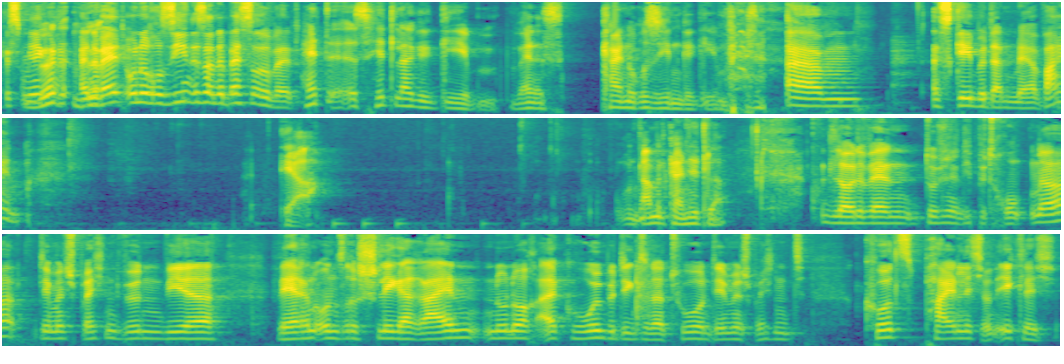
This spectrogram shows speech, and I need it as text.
Ist mir würde, egal. Eine Welt ohne Rosinen ist eine bessere Welt. Hätte es Hitler gegeben, wenn es keine Rosinen gegeben hätte. Ähm, es gäbe dann mehr Wein. Ja. Und damit kein Hitler. Die Leute werden durchschnittlich betrunkener. Dementsprechend würden wir, wären unsere Schlägereien nur noch alkoholbedingte Natur und dementsprechend kurz, peinlich und eklig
